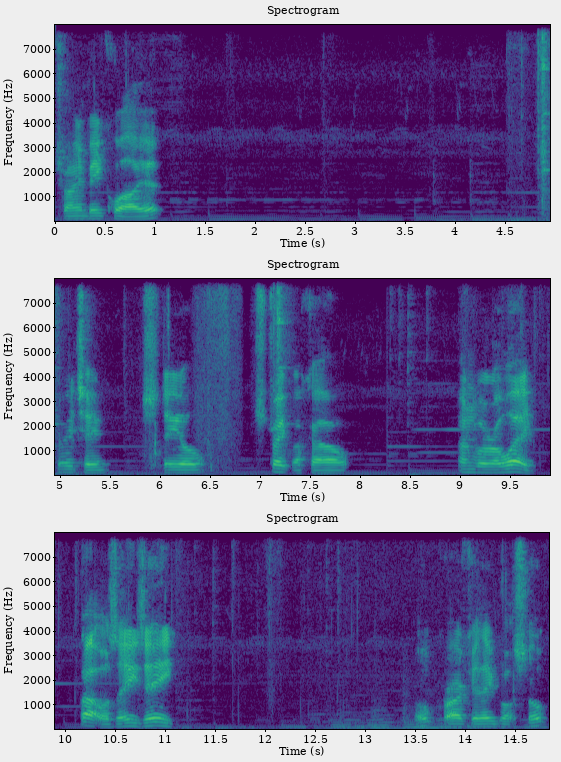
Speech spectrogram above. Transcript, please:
Try and be quiet. Straight in, steal, straight back out, and we're away. That was easy. Oh, crikey, they've got stuck.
